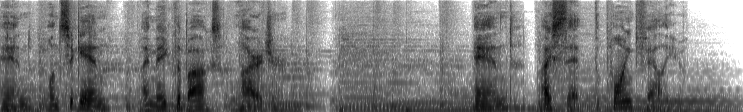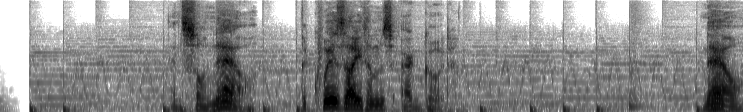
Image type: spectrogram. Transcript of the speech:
And once again, I make the box larger. And I set the point value. And so now, the quiz items are good. Now,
